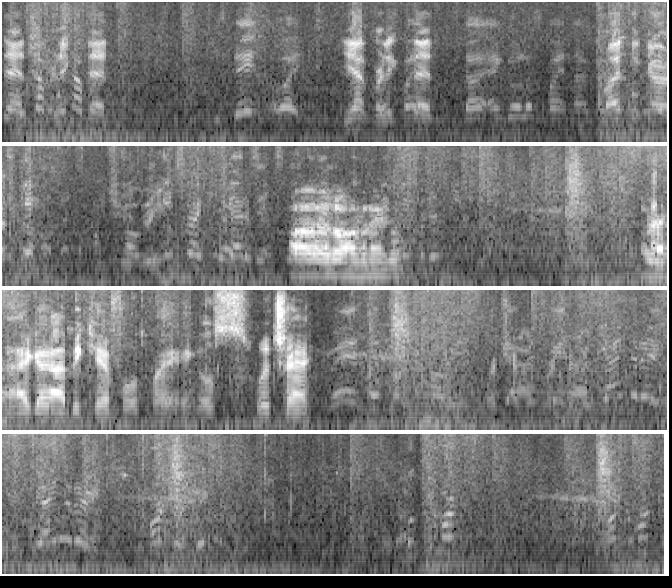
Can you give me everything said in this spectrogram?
dead. Push up, push Relic up. dead. You stay? Alright. Yeah, Let's relic find dead. That angle, let's find that angle. Rifle garrison. Two, three. Rifle garrisons. I don't have an angle. Wait for the TV. Alright. I, I gotta be careful with my angles. We're track. Where is that fucking Howie? We're Yeah, tracked, we're between- tracked. Behind the relic. Behind the relic. Marker, hit. Keep coming full Look down. to the mark. Marker, marker.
